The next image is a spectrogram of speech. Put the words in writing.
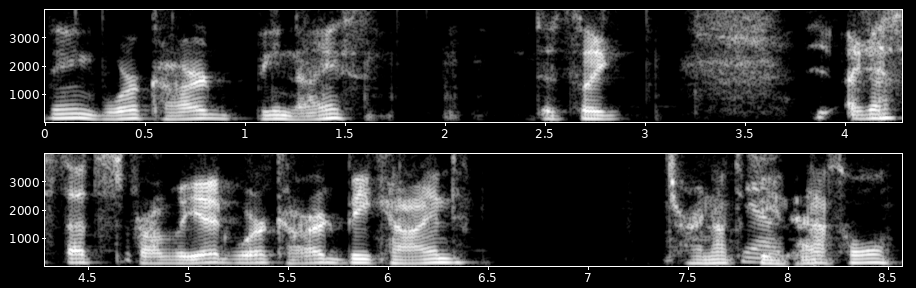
Being work hard, be nice. It's like, I guess that's probably it. Work hard, be kind. Try not to yeah. be an asshole.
